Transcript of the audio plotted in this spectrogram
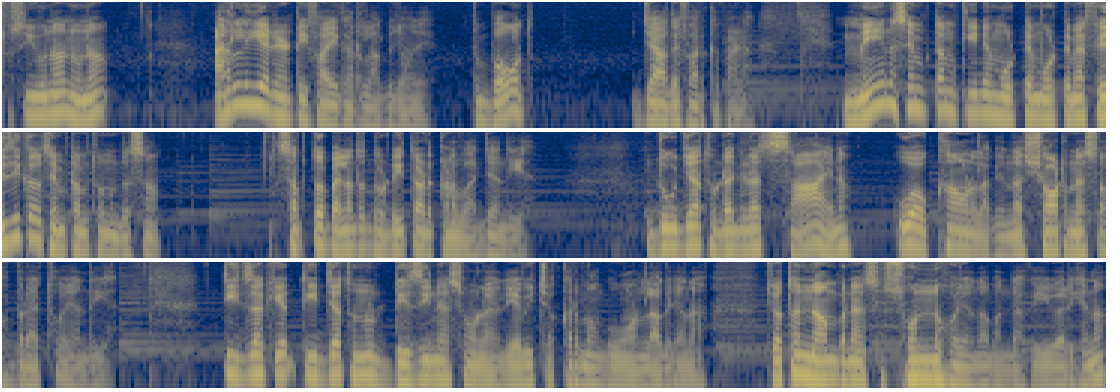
ਤੁਸੀਂ ਉਹਨਾਂ ਨੂੰ ਨਾ अर्ਲੀ ਆਇਡੈਂਟੀਫਾਈ ਕਰਨ ਲੱਗ ਜਾਓਗੇ ਤਾਂ ਬਹੁਤ ਜ਼ਿਆਦਾ ਫ਼ਰਕ ਪੈਣਾ। ਮੇਨ ਸਿੰਪਟਮ ਕੀ ਨੇ ਮੋٹے-ਮੋٹے ਮੈਂ ਫਿਜ਼ੀਕਲ ਸਿੰਪਟਮ ਤੁਹਾਨੂੰ ਦੱਸਾਂ। ਸਭ ਤੋਂ ਪਹਿਲਾਂ ਤਾਂ ਤੁਹਾਡੀ ਧੜਕਣ ਵੱਧ ਜਾਂਦੀ ਹੈ ਦੂਜਾ ਤੁਹਾਡਾ ਜਿਹੜਾ ਸਾਹ ਹੈ ਨਾ, ਉਹ ਔਖਾ ਹੋਣ ਲੱਗ ਜਾਂਦਾ ਸ਼ਾਰਟਨੈਸ ਆਫ ਬ੍ਰੈਥ ਹੋ ਜਾਂਦੀ ਹੈ ਤੀਜਾ ਕੀ ਤੀਜਾ ਤੁਹਾਨੂੰ ਡਿਜ਼ੀਨੈਸ ਹੋਣ ਲੱਗਦੀ ਹੈ ਵੀ ਚੱਕਰ ਵਾਂਗੂ ਆਉਣ ਲੱਗ ਜਾਂਦਾ। ਚੌਥਾ ਨੰਬਨੈਸ ਸੁੰਨ ਹੋ ਜਾਂਦਾ ਬੰਦਾ ਕਈ ਵਾਰੀ ਹੈ ਨਾ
